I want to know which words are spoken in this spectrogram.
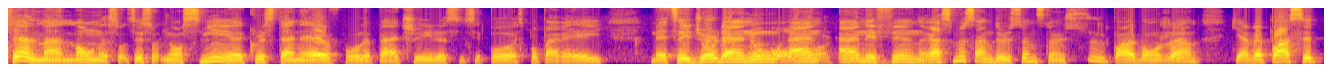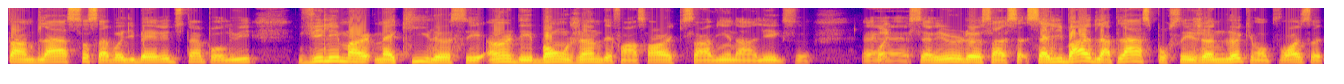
tellement de monde. là. Tu sais, Ils ont signé euh, Chris Tanev pour le patcher. là. C'est c'est pas, c'est pas pareil. Mais tu sais, Giordano, Anne. Annefin, Rasmus Anderson, c'est un super bon jeune qui avait pas assez de temps de glace. Ça, ça va libérer du temps pour lui. Ville Maki, là, c'est un des bons jeunes défenseurs qui s'en vient dans la ligue. Ça. Euh. Sérieux, là, ça, ça, ça libère de la place pour ces jeunes-là qui vont pouvoir se...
